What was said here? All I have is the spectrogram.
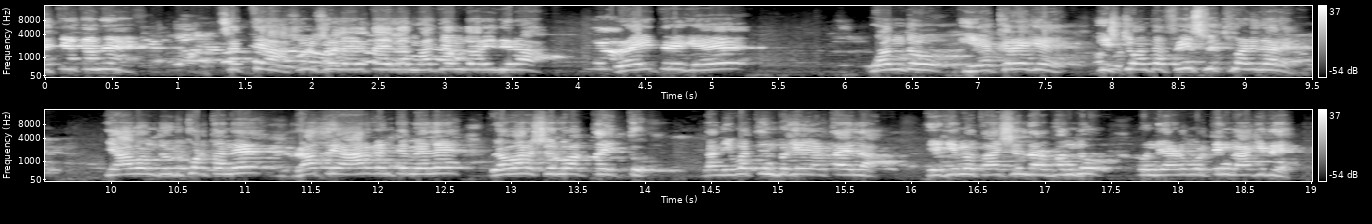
ಸತ್ಯ ತಾನೆ? ಸತ್ಯ. ಸುಳ್ಳು ಹೇಳ್ತಾ ಇಲ್ಲ, ಮಾಧ್ಯಮದವ್ರು ಇದ್ದೀರಾ? ರೈತರಿಗೆ ಒಂದು ಎಕರೆಗೆ ಇಷ್ಟು ಅಂತ ಫೀಸ್ ಫಿಕ್ಸ್ ಮಾಡಿದ್ದಾರೆ. ಯಾವನ್ ದುಡ್ಡು ಕೊಡ್ತಾನೆ? ರಾತ್ರಿ ಆರು ಗಂಟೆ ಮೇಲೆ ವ್ಯವಹಾರ ಶುರುವಾಗ್ತಾ ಇತ್ತು. ನಾನು ಇವತ್ತಿನ ಬಗ್ಗೆ ಹೇಳ್ತಾ ಇಲ್ಲ. ಈಗಿನ್ನು ತಹಶೀಲ್ದಾರ್ ಬಂದು ಒಂದು ಎರಡು ಮೂರು ತಿಂಗಳಾಗಿದೆ.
